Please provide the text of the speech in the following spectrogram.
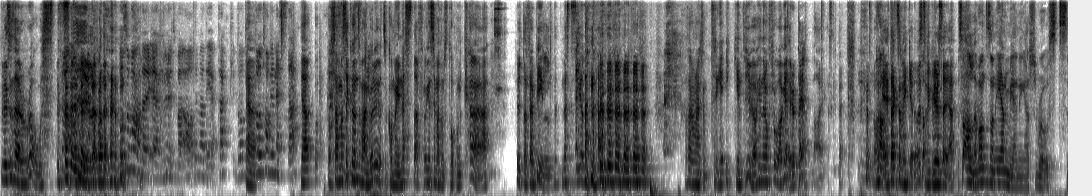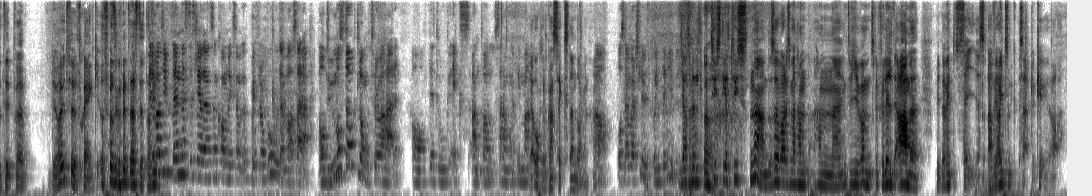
det var liksom så här roast-stil på den. Och så var han där i en minut och bara ja det var det, tack. Då, Ja. då tar vi nästa. Ja, och, och samma sekund som han går ut så kommer ju nästa för då inser man att de står på en kö utanför bild, nästesledarna. Och så har de liksom tre icke-intervjuer. Vad hinner de fråga? Är du pepp? Ja, jag är ganska pepp. Okej, tack så mycket. Det var inte så mycket mer att säga. Så alla var inte sån enmeningars roasts, typ eh, du har ju ett fult skägg och sen så går det inte nästa utan Men det var typ den nästesledaren som kom liksom uppifrån Boden var så här. Ja du måste ha åkt långt för att vara här. Ja det tog x antal så här många timmar. Jag åkte klockan sex den dagen. Ja. Ja, och sen var det slut på intervjun. Ja, så blev det lite tyst, helt tystnad. Och så var det som att han, han eh, intervjuaren skulle fylla i lite. Ja, men vi behöver inte säga så. Ja, vi har inte så mycket så här. Du, kul, ja,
